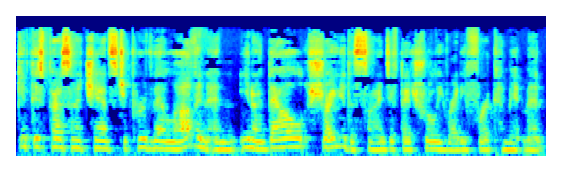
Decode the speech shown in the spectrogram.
give this person a chance to prove their love and, and you know, they'll show you the signs if they're truly ready for a commitment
